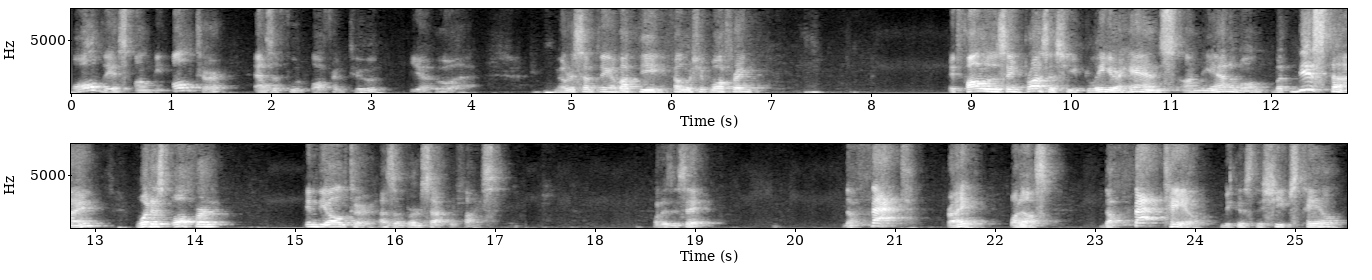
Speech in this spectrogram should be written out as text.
all this on the altar as a food offering to Yahuwah. Notice something about the fellowship offering? It follows the same process. You lay your hands on the animal, but this time, what is offered in the altar as a burnt sacrifice? What does it say? The fat, right? What else? The fat tail, because the sheep's tail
